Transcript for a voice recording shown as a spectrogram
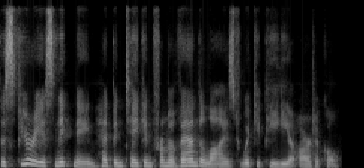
The spurious nickname had been taken from a vandalized Wikipedia article.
